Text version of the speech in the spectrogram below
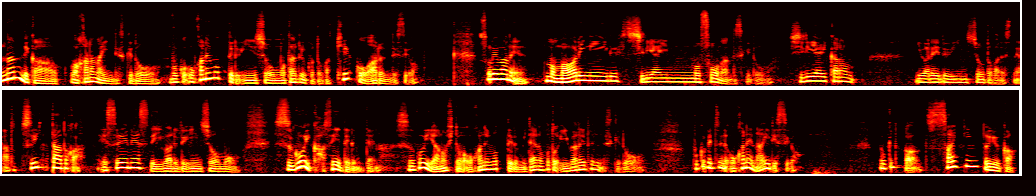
なんでかわからないんですけど、僕お金持ってる印象を持たれることが結構あるんですよ。それはね、まあ、周りにいる知り合いもそうなんですけど、知り合いから言われる印象とかですね、あと Twitter とか SNS で言われる印象も、すごい稼いでるみたいな、すごいあの人はお金持ってるみたいなことを言われるんですけど、僕別にお金ないですよ。僕なんか最近というか、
